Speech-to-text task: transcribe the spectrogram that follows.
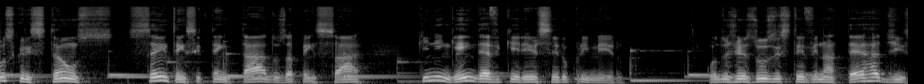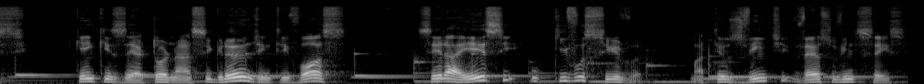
Os cristãos sentem-se tentados a pensar que ninguém deve querer ser o primeiro. Quando Jesus esteve na terra, disse: Quem quiser tornar-se grande entre vós, será esse o que vos sirva. Mateus 20, verso 26.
